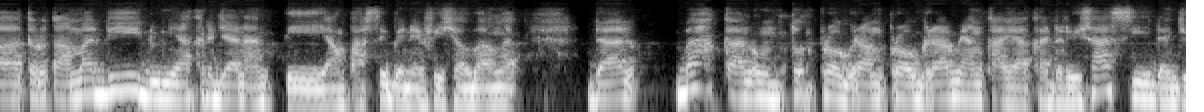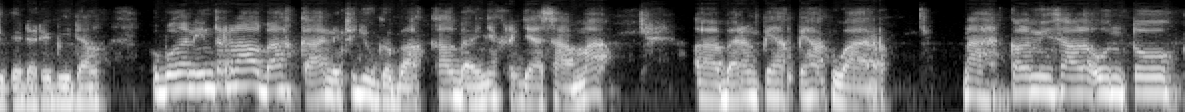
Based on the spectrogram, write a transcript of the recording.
uh, terutama di dunia kerja nanti yang pasti beneficial banget dan bahkan untuk program-program yang kayak kaderisasi dan juga dari bidang hubungan internal bahkan itu juga bakal banyak kerjasama uh, bareng pihak-pihak luar. Nah kalau misalnya untuk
